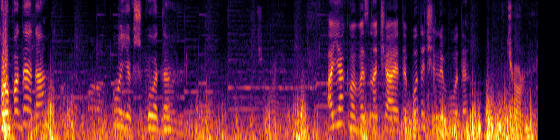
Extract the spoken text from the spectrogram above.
Пропаде, так? Да? Ой, як шкода. А як ви визначаєте, буде чи не буде? Чорний.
